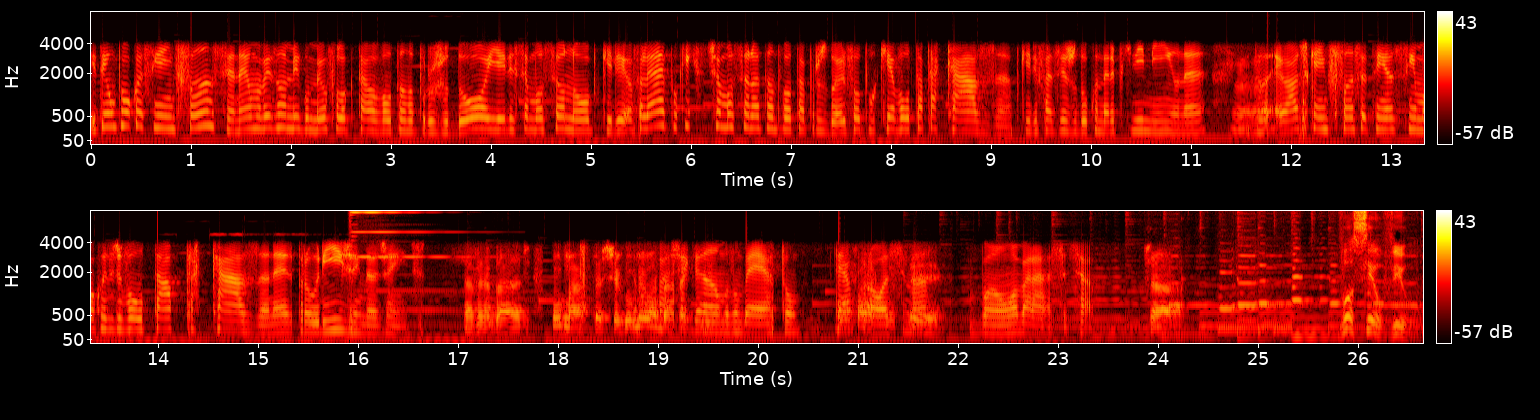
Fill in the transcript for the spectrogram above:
e tem um pouco assim, a infância, né? Uma vez um amigo meu falou que estava voltando pro judô e ele se emocionou, porque ele, eu falei, ah, por que, que te emociona tanto voltar pro judô? Ele falou, porque é voltar para casa, porque ele fazia judô quando era pequenininho, né? Uhum. Então, eu acho que a infância tem assim uma coisa de voltar para casa, né? Pra origem da gente. É verdade. Ô Marta, chegou meu andar Opa, chegamos, aqui. Humberto. Até Vamos a próxima. Bom, um abraço. Tchau. Tchau. Você ouviu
